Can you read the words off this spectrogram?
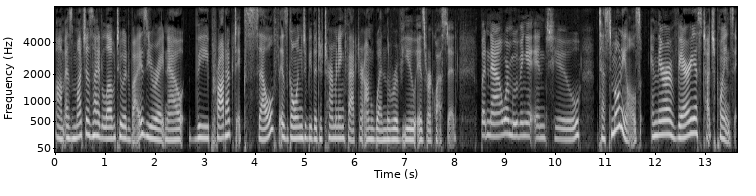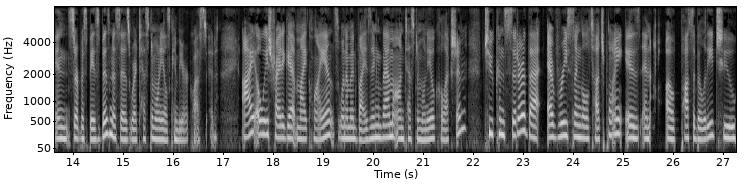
um, as much as I'd love to advise you right now, the product itself is going to be the determining factor on when the review is requested. But now we're moving it into testimonials. And there are various touch points in service based businesses where testimonials can be requested. I always try to get my clients, when I'm advising them on testimonial collection, to consider that every single touch point is an, a possibility to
